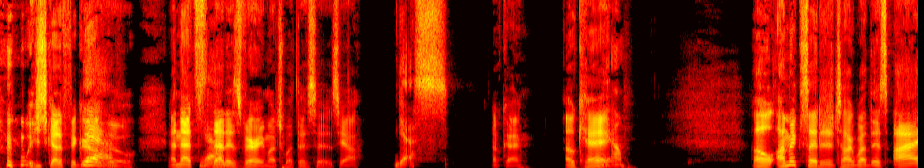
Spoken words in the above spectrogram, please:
we just got to figure Yeah. out who, and that's Yeah. that is very much what this is. Yeah. yes. Okay. Okay. Oh, I'm excited to talk about this. I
